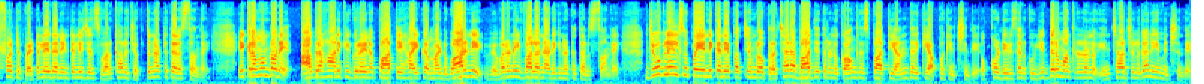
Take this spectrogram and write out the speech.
ఎఫర్ట్ పెట్టలేదని ఇంటెలిజెన్స్ వర్గాలు చెప్తున్నట్టు తెలుస్తోంది. ఈ క్రమంలోనే ఆగ్రహానికి గురైన పార్టీ హైకమాండ్ వారిని వివరణ ఇవ్వాలని అడిగినట్టు తెలుస్తోంది. జూబ్లీల్స్ ఉప ఎన్నిక నేపథ్యంలో ప్రచార బాధ్యతలను కాంగ్రెస్ పార్టీ అందరికీ అప్పగించింది. ఒక్కో డివిజన్కు ఇద్దరు మంత్రులను ఇన్ఛార్జీలుగా నియమించింది.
